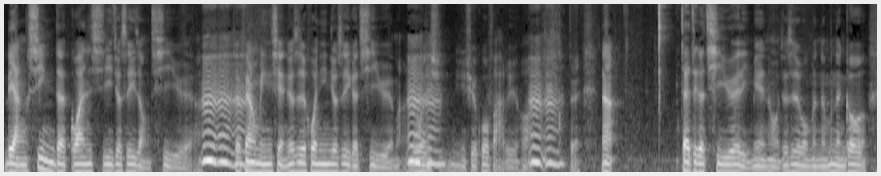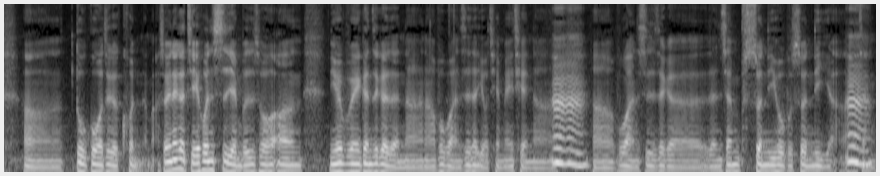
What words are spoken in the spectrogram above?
两性的关系，就是一种契约啊。嗯嗯。所以非常明显，就是婚姻就是一个契约嘛。嗯嗯。如果你学你学过法律的话，嗯嗯。对，那在这个契约里面哦，就是我们能不能够呃度过这个困难嘛？所以那个结婚誓言不是说嗯。呃你会不会跟这个人啊？然后不管是有钱没钱啊，嗯嗯，呃，不管是这个人生顺利或不顺利啊，嗯，这样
